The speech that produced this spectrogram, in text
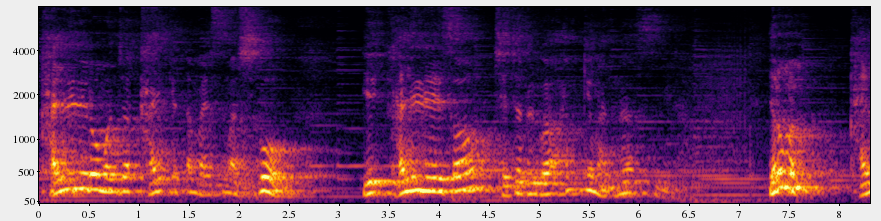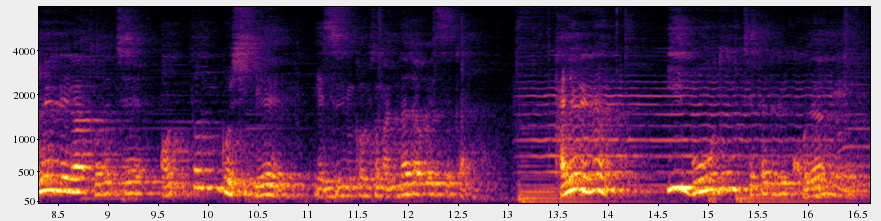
갈릴리로 먼저 가 있겠다 말씀하시고 이 갈릴리에서 제자들과 함께 만났습니다. 여러분, 갈릴리가 도대체 어떤 곳이기에 예수님 거기서 만나자고 했을까요? 갈릴리는 이 모든 제자들의 고향이에요.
